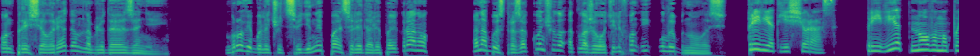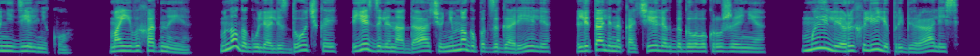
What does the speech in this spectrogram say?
Он присел рядом, наблюдая за ней. Брови были чуть сведены, пальцы летали по экрану. Она быстро закончила, отложила телефон и улыбнулась. «Привет еще раз. Привет новому понедельнику. Мои выходные. Много гуляли с дочкой, ездили на дачу, немного подзагорели, летали на качелях до головокружения, мыли, рыхлили, прибирались.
